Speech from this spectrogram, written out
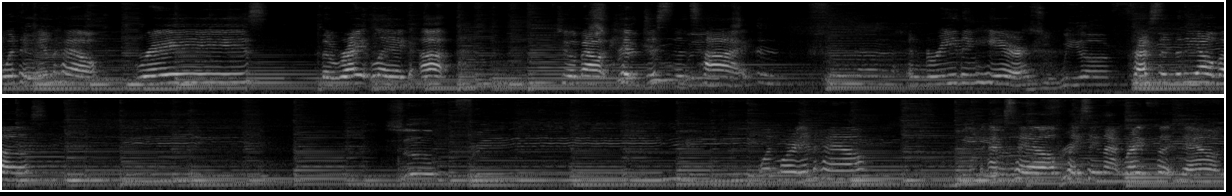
And with an inhale, raise the right leg up to about hip distance high. and breathing here. press into the elbows. One more inhale. Exhale, placing that right foot down.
